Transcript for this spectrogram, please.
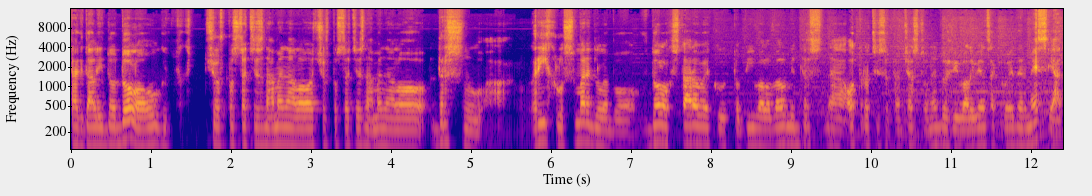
tak dali do dolov, čo v podstate znamenalo, čo v podstate znamenalo drsnú a rýchlu smrť, lebo v doloch staroveku to bývalo veľmi drsné a otroci sa tam často nedožívali viac ako jeden mesiac.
